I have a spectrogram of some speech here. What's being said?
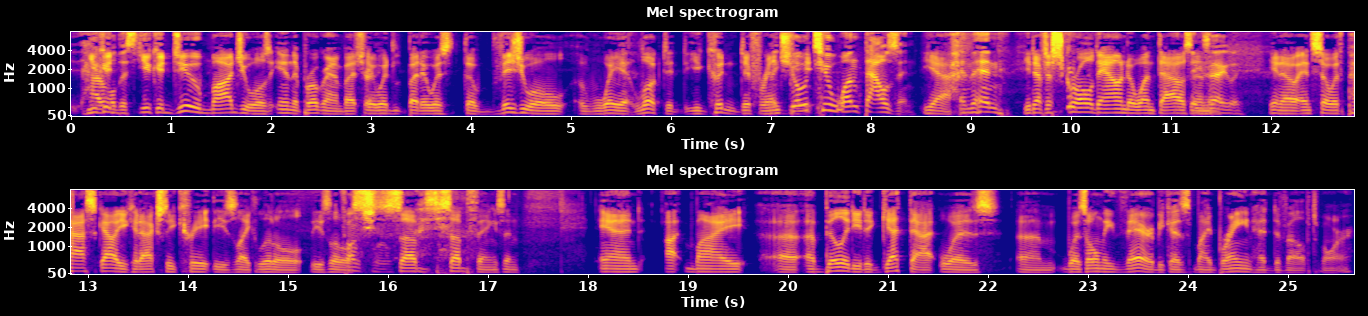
you could this. you could do modules in the program, but Sure. it would but it was the visual way it looked. It, you couldn't like, differentiate. go to one thousand. Yeah. and then You'd have to scroll down to 1000. Exactly. You know, and so with Pascal, you could actually create these like little, these little Functions. sub, sub things. And, and uh, my uh, ability to get that was, um, was only there because my brain had developed more.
